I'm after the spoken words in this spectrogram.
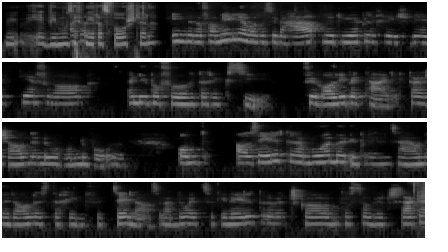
Wie, wie muss ich also, mir das vorstellen? In einer Familie, wo das überhaupt nicht üblich ist, wird diese Frage eine Überforderung sein für alle Beteiligten. Da ist allen nur unwohl. Und als Eltern muss man übrigens auch nicht alles dem Kind erzählen. Also wenn du jetzt zu deinen Eltern würdest gehen und das so würdest sagen,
